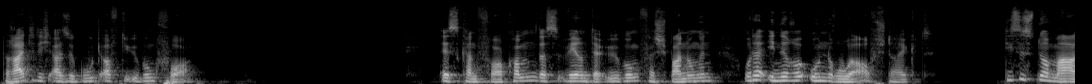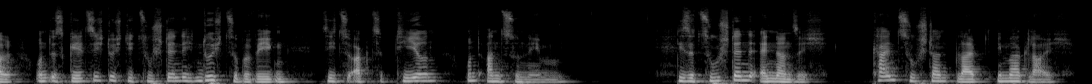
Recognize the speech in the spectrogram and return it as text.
Bereite dich also gut auf die Übung vor. Es kann vorkommen, dass während der Übung Verspannungen oder innere Unruhe aufsteigt. Dies ist normal und es gilt sich durch die Zustände hindurchzubewegen, sie zu akzeptieren und anzunehmen. Diese Zustände ändern sich. Kein Zustand bleibt immer gleich.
